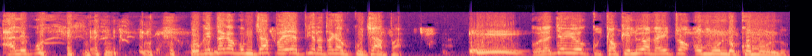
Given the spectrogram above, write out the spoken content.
alikuwa ukitaka kumchapa yeye pia anataka kukuchapa. Eh. Unajua hiyo kukakiliwa anaitwa umundu kumundu.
